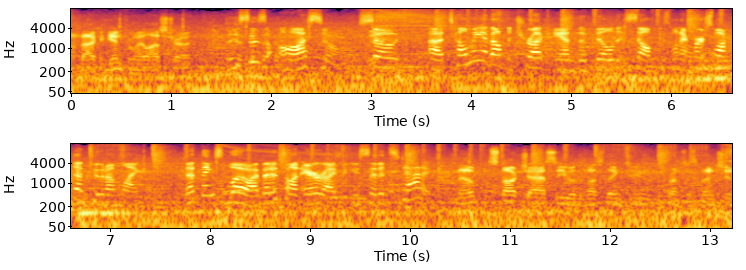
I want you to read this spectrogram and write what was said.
I'm back again for my last truck. This is awesome. So uh, tell me about the truck and the build itself. Because when I first walked up to it, I'm like, that thing's low. I bet it's on air ride, but you said it's static. Nope, stock chassis with a Mustang 2 front suspension,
